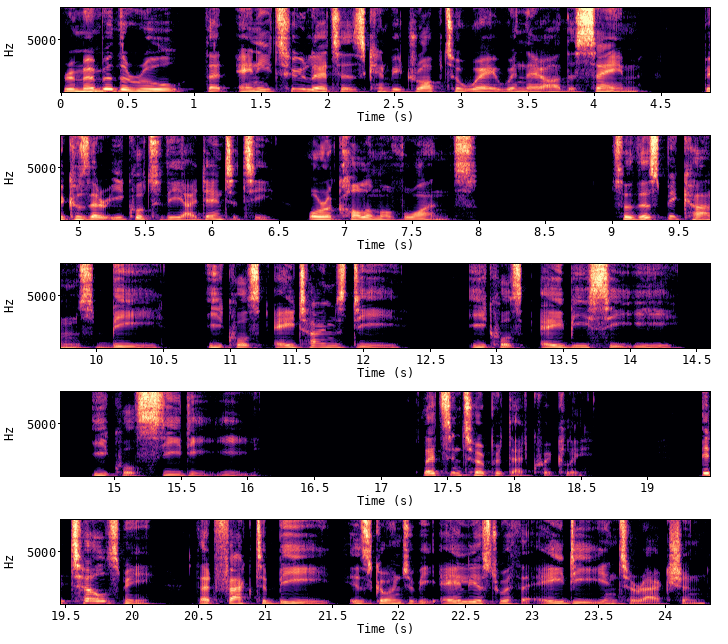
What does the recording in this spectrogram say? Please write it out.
Remember the rule that any two letters can be dropped away when they are the same because they're equal to the identity, or a column of ones. So this becomes B equals A times D equals ABCE equals CDE. Let's interpret that quickly. It tells me that factor B is going to be aliased with the AD interaction,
